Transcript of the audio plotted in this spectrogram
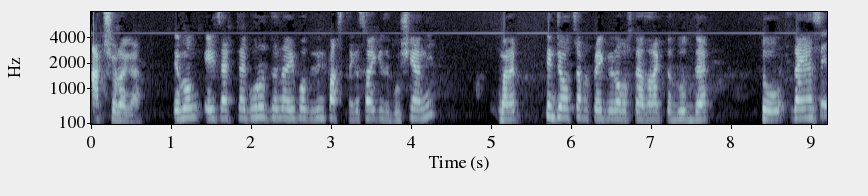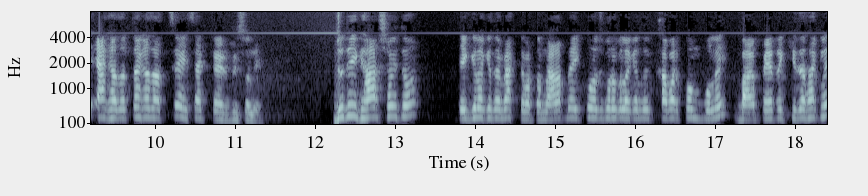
আটশো টাকা। এবং এই চারটা গরুর জন্য আমি প্রতিদিন পাঁচ থেকে ছয় কেজি ভুসি আনি। মানে তিনটা হচ্ছে আপনার প্রেগনেন্ট অবস্থায় আছে আর একটা দুধ দেয়। তো দেখা যাচ্ছে এক হাজার টাকা যাচ্ছে এই চারটার পিছনে। যদি ঘাস হইতো এগুলো কিন্তু আমি রাখতে পারতাম না। আর আপনার এই ক্রস গরুগুলো কিন্তু খাবার কম বলে বা পেটে খিদে থাকলে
